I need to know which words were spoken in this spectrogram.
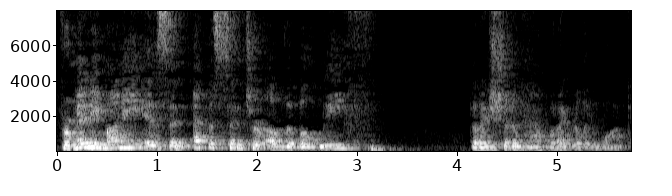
For many, money is an epicenter of the belief that I shouldn't have what I really want.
